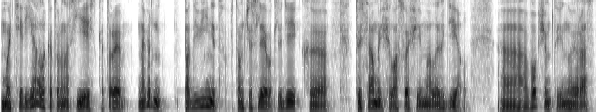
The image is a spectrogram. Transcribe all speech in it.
материала, который у нас есть, которое, наверное, подвинет в том числе вот людей к той самой философии малых дел. А, в общем-то, иной раз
